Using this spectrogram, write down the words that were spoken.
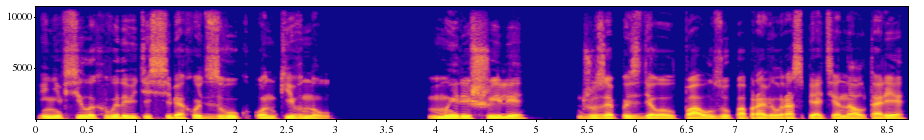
и не в силах выдавить из себя хоть звук, он кивнул. Мы решили, Джузеппе сделал паузу, поправил распятие на алтаре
